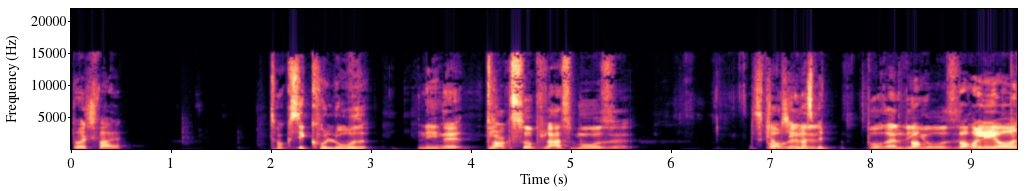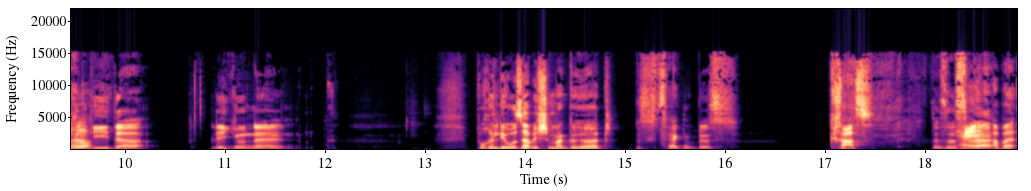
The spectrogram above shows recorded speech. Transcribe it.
Durchfall. Toxikolose. Nee, Ne, Toxoplasmose, das glaube ich irgendwas mit. Borreliose, Bo Borreliose? Candida, Legionellen. Borreliose habe ich schon mal gehört. Das ist Zeckenbiss. Krass. Das ist, Hä? äh, Aber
